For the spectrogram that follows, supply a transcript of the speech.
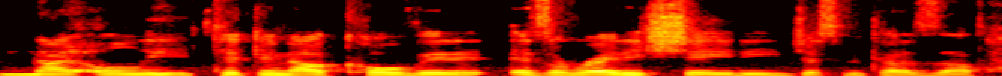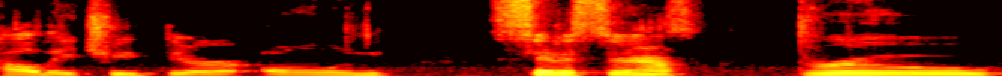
not only taking out COVID is already shady just because of how they treat their own citizens, through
